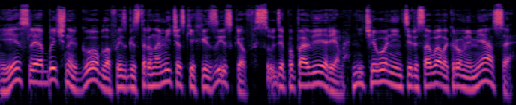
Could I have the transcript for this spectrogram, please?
Если обычных гоблов из гастрономических изысков, судя по поверьям, ничего не интересовало кроме мяса,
